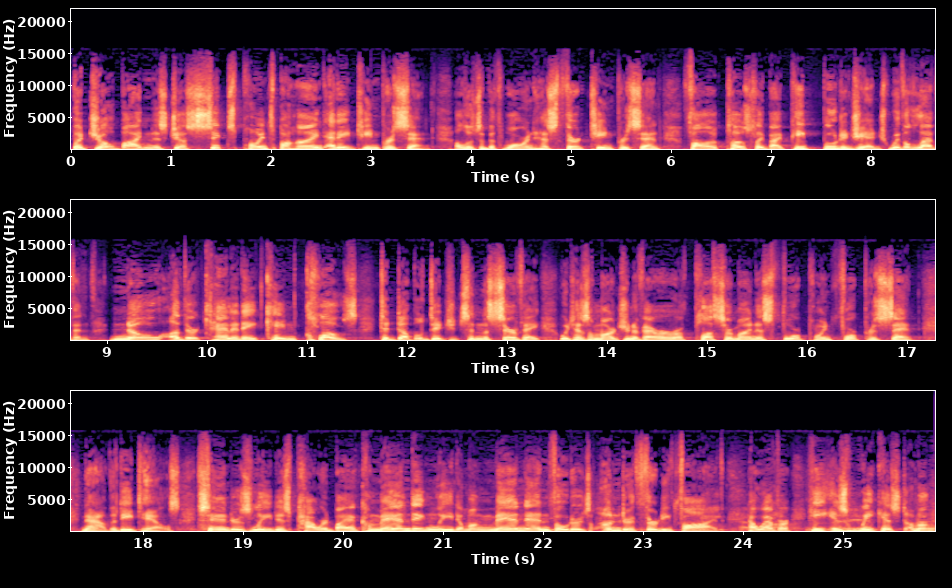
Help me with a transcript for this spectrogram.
But Joe Biden is just six points behind at 18%. Elizabeth Warren has 13%, followed closely by Pete Buttigieg with 11. No other candidate came close to double digits in the survey, which has a margin of error of plus or minus 4.4%. Now, the details. Sanders' lead is powered by a commanding lead among men and voters under 35. However, he is weakest among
